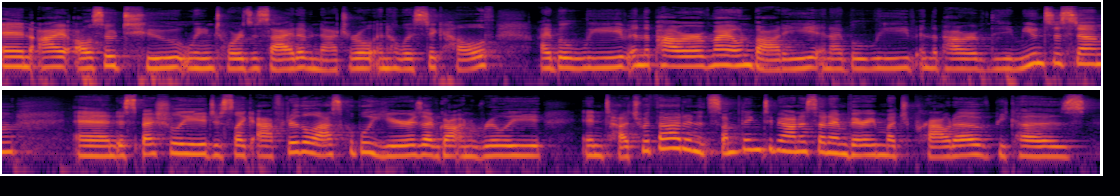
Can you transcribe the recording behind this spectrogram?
And I also too lean towards the side of natural and holistic health. I believe in the power of my own body and I believe in the power of the immune system. And especially just like after the last couple years, I've gotten really in touch with that. And it's something to be honest that I'm very much proud of because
